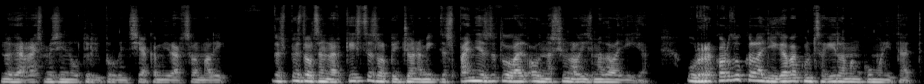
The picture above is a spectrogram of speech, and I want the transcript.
no hi ha res més inútil i provincià que mirar-se el malic. Després dels anarquistes, el pitjor enemic d'Espanya és el nacionalisme de la Lliga. Us recordo que la Lliga va aconseguir la mancomunitat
